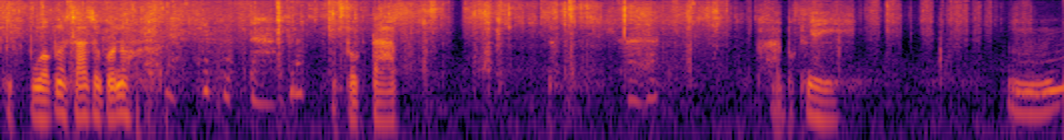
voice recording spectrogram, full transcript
เห็ดปวกเนาะสาวสกุลเนาะเฮ็ด ปลูกตาบเนาะเห็ดปวกตาบค่ะขาบักใหญ่อือืมม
